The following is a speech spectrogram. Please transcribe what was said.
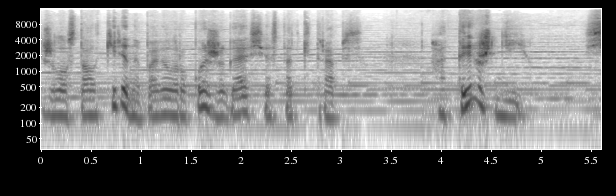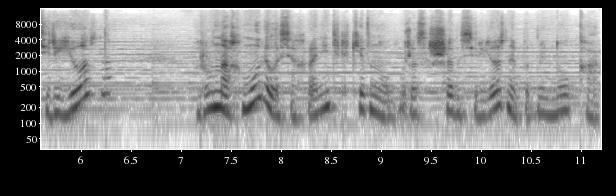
тяжело стал Кирин и повел рукой, сжигая все остатки трапезы. А ты жди. Серьезно? Руна охмурилась, а хранитель кивнул, уже совершенно серьезно и подмигнул Кан.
